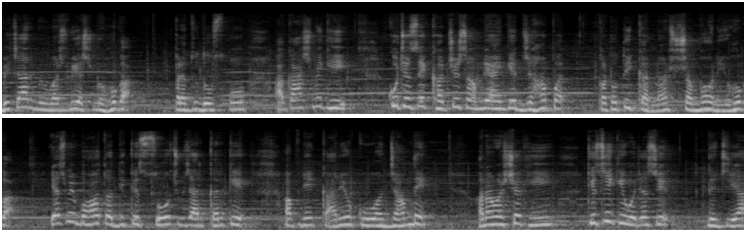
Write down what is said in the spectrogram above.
विचार विमर्श भी इसमें होगा। परंतु दोस्तों, आकस्मिक ही कुछ ऐसे खर्चे सामने आएँगे जहाँ पर कटौती करना संभव नहीं होगा। इसमें बहुत अधिक सोच विचार करके अपने कार्यों को अंजाम दें। अनावश्यक ही किसी की वजह से दिनचर्या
